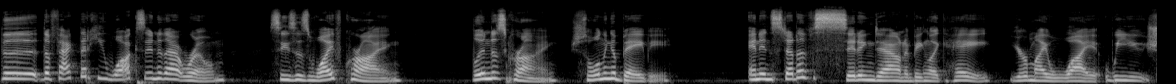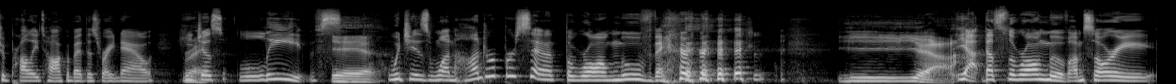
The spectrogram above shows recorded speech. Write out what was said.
the the fact that he walks into that room, sees his wife crying, Linda's crying, she's holding a baby, and instead of sitting down and being like, "Hey, you're my wife. We should probably talk about this right now," he Right. just leaves. Yeah, yeah. Which is 100% the wrong move there. yeah, yeah, that's the wrong move. I'm sorry.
